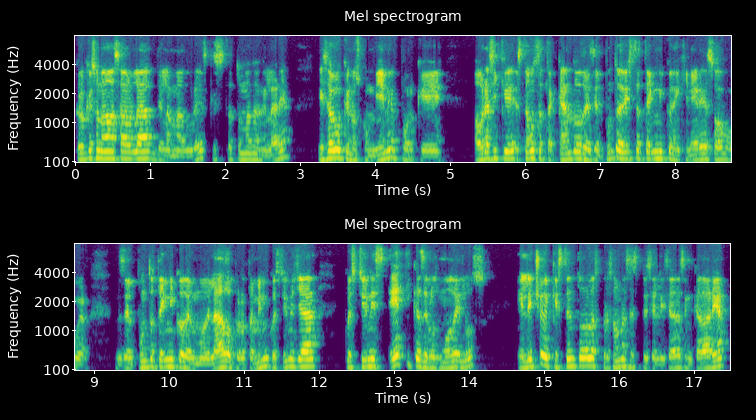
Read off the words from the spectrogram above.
creo que eso nada más habla de la madurez que se está tomando en el área. Es algo que nos conviene porque ahora sí que estamos atacando desde el punto de vista técnico de ingeniería de software, desde el punto técnico del modelado, pero también en cuestiones ya, cuestiones éticas de los modelos, el hecho de que estén todas las personas especializadas en cada área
